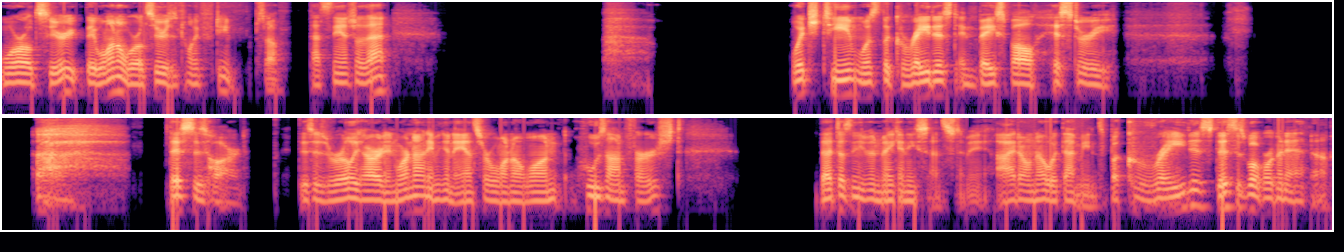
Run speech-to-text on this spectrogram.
World Series. They won a World Series in 2015. So that's the answer to that. Which team was the greatest in baseball history? this is hard. This is really hard, and we're not even going to answer 101. Who's on first? That doesn't even make any sense to me. I don't know what that means. But greatest, this is what we're going to end up.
